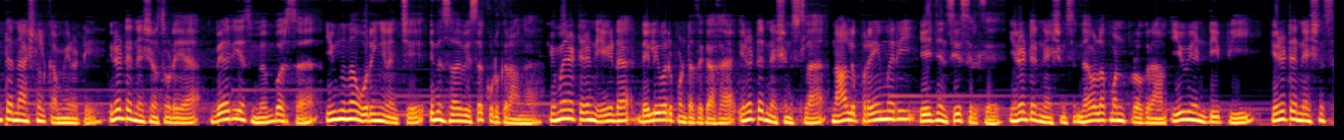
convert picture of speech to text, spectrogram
இன்டர்நேஷனல் கம்யூனிட்டி யுனைடெட் நேஷன்ஸோடைய வேரியஸ் மெம்பர்ஸை இவங்க தான் ஒருங்கிணைச்சு இந்த சர்வீஸை கொடுக்குறாங்க. ஹியூமனிடேரியன் எய்டை டெலிவர் பண்றதுக்காக யுனைடெட் நேஷன்ஸ்ல நாலு பிரைமரி ஏஜென்சிஸ் இருக்கு. United Nations Development Programme UNDP United Nations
